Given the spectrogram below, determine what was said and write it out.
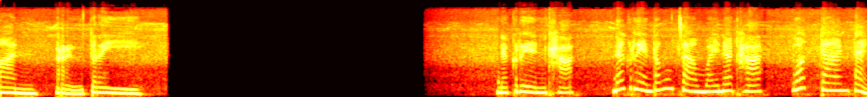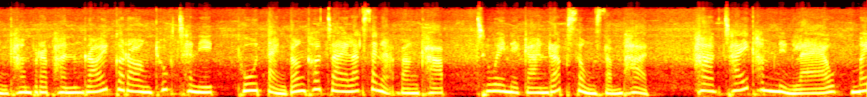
มัญหรือตรี นักเรียนคะ นักเรียนต้องจำไว้นะคะ ว่าการแต่งคำประพันธ์ร้อยกรองทุกชนิด ผู้แต่งต้องเข้าใจลักษณะบังคับ ช่วยในการรับส่งสัมผัส หากใช้คำหนึ่งแล้วไม่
